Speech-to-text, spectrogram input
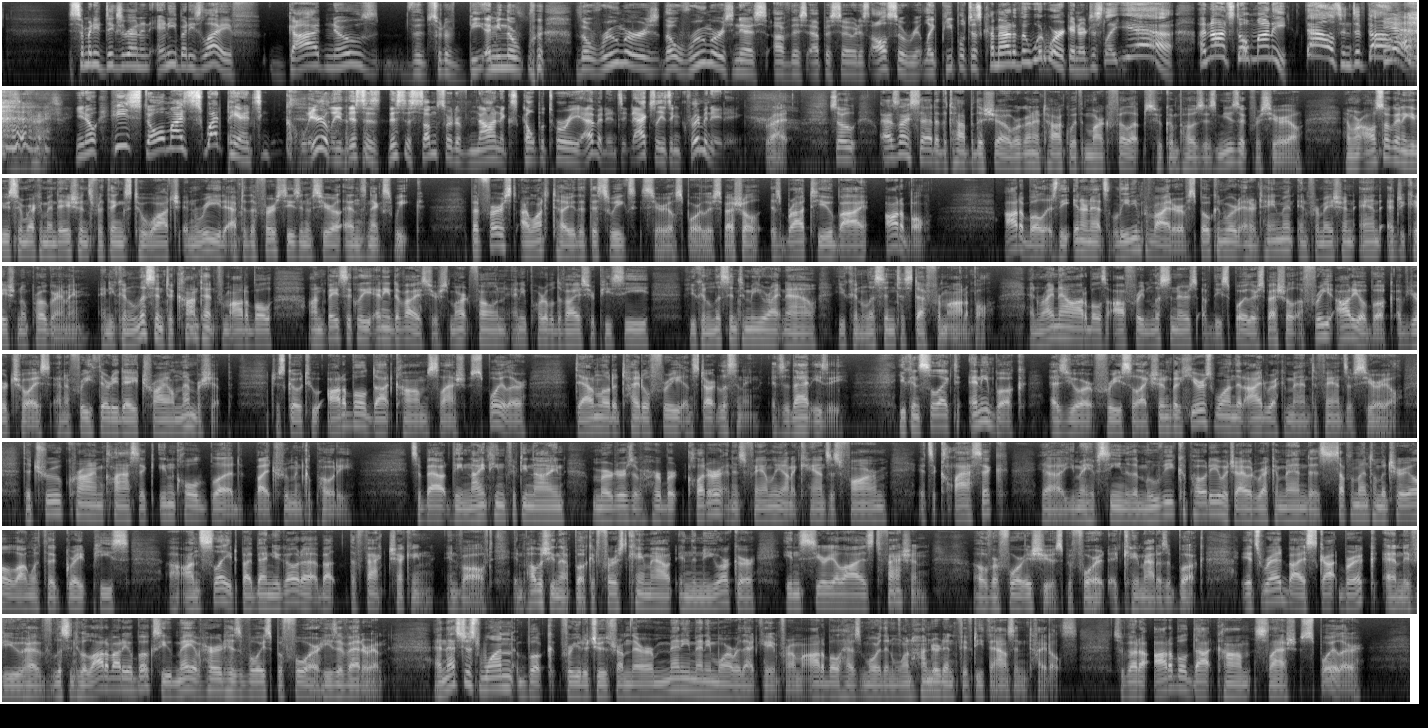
somebody digs around in anybody's life, God knows the sort of be. I mean the the rumors, the rumorsness of this episode is also real. Like people just come out of the woodwork and are just like, "Yeah, Adnan stole money, thousands of dollars." Yeah. right. You know, he stole my sweatpants. Clearly, this is this is some sort of non-exculpatory evidence. It actually is incriminating. Right. So, as I said at the top of the show, we're going to talk with Mark Phillips, who composes music for Serial. And we're also going to give you some recommendations for things to watch and read after the first season of Serial ends next week. But first, I want to tell you that this week's Serial Spoiler Special is brought to you by Audible. Audible is the internet's leading provider of spoken word entertainment, information, and educational programming. And you can listen to content from Audible on basically any device your smartphone, any portable device, your PC. If you can listen to me right now, you can listen to stuff from Audible. And right now, Audible is offering listeners of the spoiler special a free audiobook of your choice and a free 30 day trial membership. Just go to audible.com slash spoiler, download a title free, and start listening. It's that easy. You can select any book as your free selection, but here's one that I'd recommend to fans of Serial the true crime classic In Cold Blood by Truman Capote. It's about the 1959 murders of Herbert Clutter and his family on a Kansas farm. It's a classic. Uh, you may have seen the movie Capote, which I would recommend as supplemental material, along with a great piece uh, on Slate by Ben Yagoda about the fact checking involved in publishing that book. It first came out in The New Yorker in serialized fashion over four issues before it, it came out as a book. It's read by Scott Brick, and if you have listened to a lot of audiobooks, you may have heard his voice before. He's a veteran. And that's just one book for you to choose from. There are many, many more where that came from. Audible has more than 150,000 titles. So go to audible.com slash spoiler.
